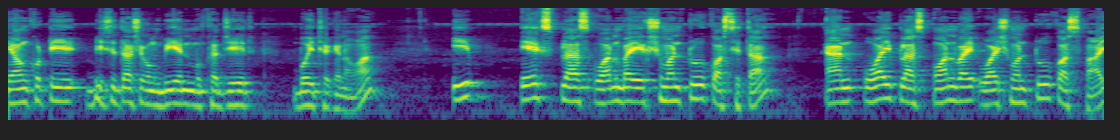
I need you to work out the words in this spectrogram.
এই অঙ্কটি বিসি দাস এবং বি এন মুখার্জির বই থেকে নেওয়া। If x plus one by x সমান two cos theta y plus one by y সমান two cos phi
